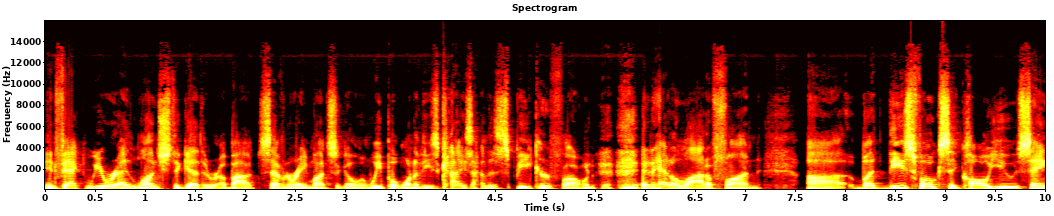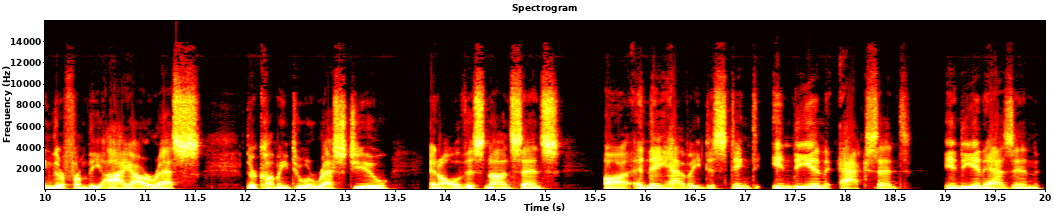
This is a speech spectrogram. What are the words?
In fact, we were at lunch together about seven or eight months ago, and we put one of these guys on the speakerphone and had a lot of fun. Uh, but these folks that call you saying they're from the IRS, they're coming to arrest you, and all of this nonsense, uh, and they have a distinct Indian accent, Indian as in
